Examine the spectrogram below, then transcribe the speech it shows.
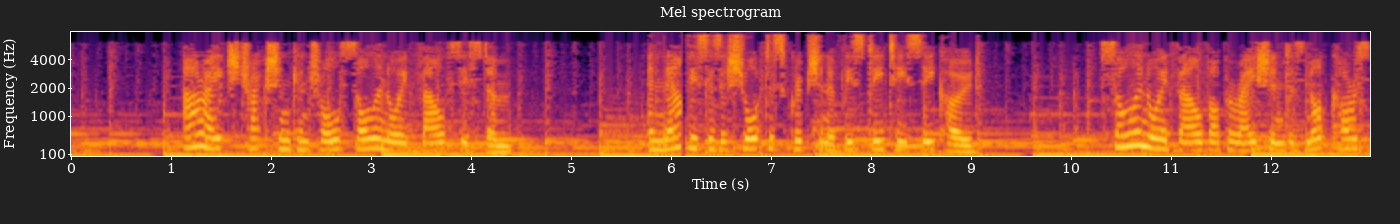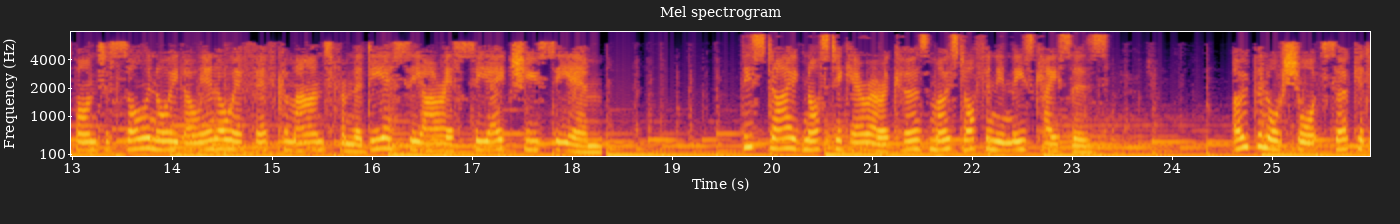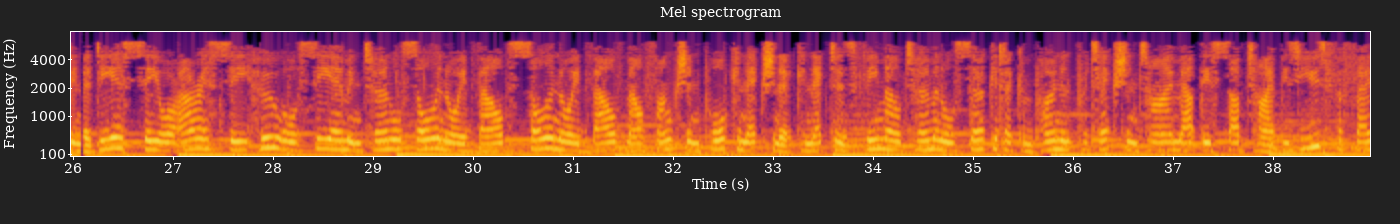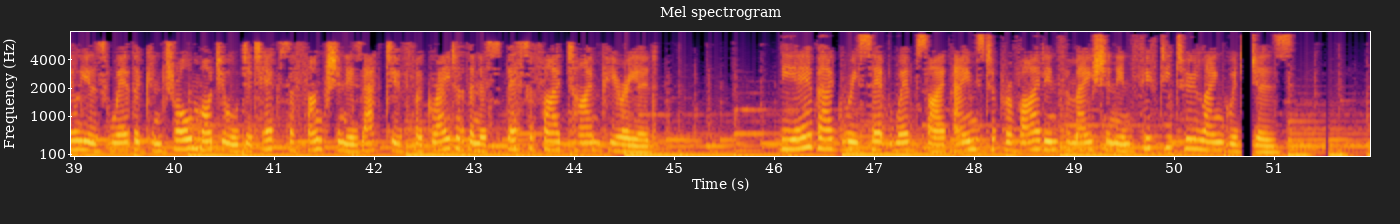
RH traction control solenoid valve system. And now this is a short description of this DTC code. Solenoid valve operation does not correspond to solenoid ONOFF commands from the DSCRSCHUCM. This diagnostic error occurs most often in these cases open or short circuit in a DSC or RSC HU or CM internal solenoid valves solenoid valve malfunction poor connection at connectors female terminal circuit a component protection timeout this subtype is used for failures where the control module detects a function is active for greater than a specified time period. The Airbag Reset website aims to provide information in 52 languages.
